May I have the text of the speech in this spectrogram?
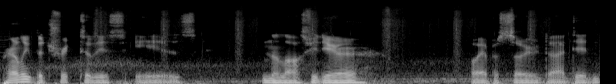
Apparently the trick to this is, in the last video, or episode that I did,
